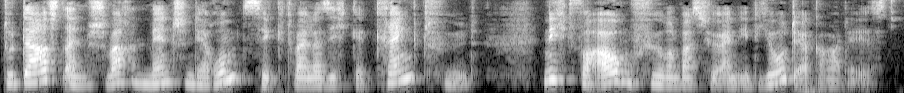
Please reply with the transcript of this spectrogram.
Du darfst einem schwachen Menschen, der rumzickt, weil er sich gekränkt fühlt, nicht vor Augen führen, was für ein Idiot er gerade ist.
